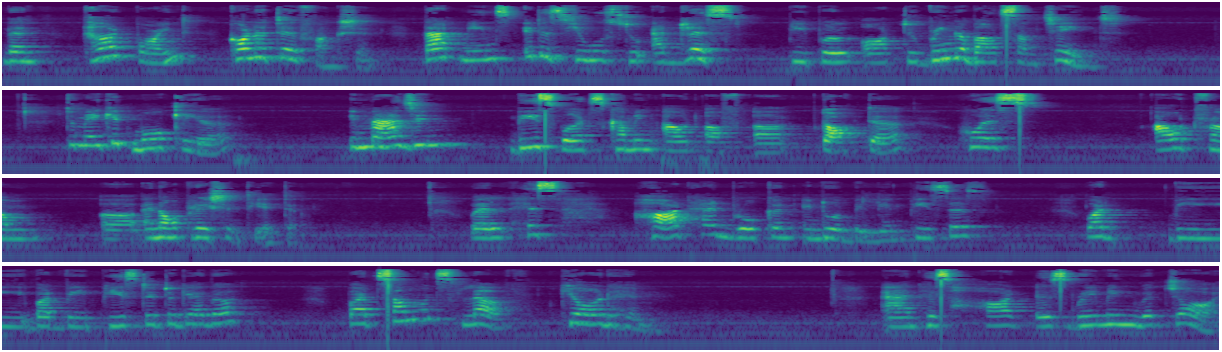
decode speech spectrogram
Then third point, connotative function. That means it is used to address people or to bring about some change. To make it more clear, imagine these words coming out of a doctor who is out from uh, an operation theater. Well, his heart had broken into a billion pieces. What we but we pieced it together. But someone's love cured him. And his heart is brimming with joy.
